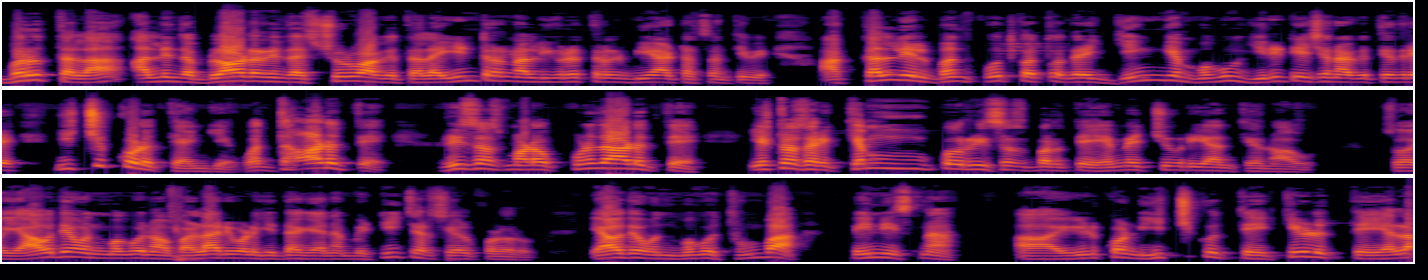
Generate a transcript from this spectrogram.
ಬರುತ್ತಲ್ಲ, ಅಲ್ಲಿಂದ ಬ್ಲಾಡರಿಂದ ಶುರುವಾಗುತ್ತಲ್ಲ, ಇಂಟರ್ನಲ್ ಯುರೆಥ್ರಲ್ ಮಿಯಾಟಸ್ ಅಂತೀವಿ. ಆ ಕಲ್ಲಿಲ್ಲಿ ಬಂದು ಕೂತ್ಕೊತು ಅಂದರೆ ಹೆಂಗೆ ಮಗು ಇರಿಟೇಷನ್ ಆಗುತ್ತೆ ಅಂದ್ರೆ ಇಚ್ಚಿಕೊಳ್ಳುತ್ತೆ ಹಂಗೆ, ಒದ್ದಾಡುತ್ತೆ ರಿಸರ್ಚ್ ಮಾಡೋ ಕುಣಿದಾಡುತ್ತೆ. ಎಷ್ಟೋ ಸಾರಿ ಕೆಂಪು ರಿಸರ್ಚ್ ಬರುತ್ತೆ ಹೆಮ್ಮೆಚೂರಿ ಅಂತೀವಿ ನಾವು. ಸೊ ಯಾವುದೇ ಒಂದು ಮಗು, ನಾವು ಬಳ್ಳಾರಿ ಒಳಗಿದ್ದಾಗ ನಮಗೆ ಟೀಚರ್ಸ್ ಹೇಳ್ಕೊಳ್ಳೋರು ಯಾವುದೇ ಒಂದು ಮಗು ತುಂಬಾ ಪೆನ್ನಿಸ್ನ ಹಿಡ್ಕೊಂಡು ಇಚ್ಚಿಕುತ್ತೆ ಕೀಳುತ್ತೆ, ಎಲ್ಲ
